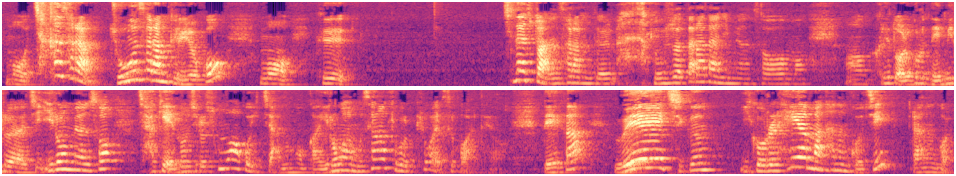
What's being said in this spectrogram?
뭐 착한 사람, 좋은 사람 되려고 뭐 그 친하지도 않은 사람들 막 용수다 따라다니면서 뭐 어, 그래도 얼굴은 내밀어야지 이러면서 자기 에너지를 소모하고 있지 않은 건가 이런 거 한번 생각해 볼 필요가 있을 것 같아요. 내가 왜 지금 이거를 해야만 하는 거지? 라는 걸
